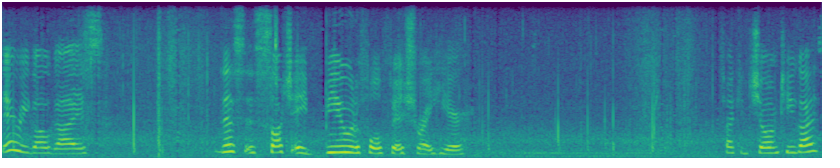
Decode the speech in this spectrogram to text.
There we go, guys. This is such a beautiful fish right here. If I can show him to you guys.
